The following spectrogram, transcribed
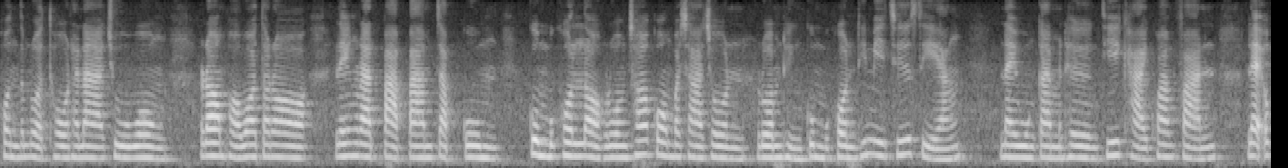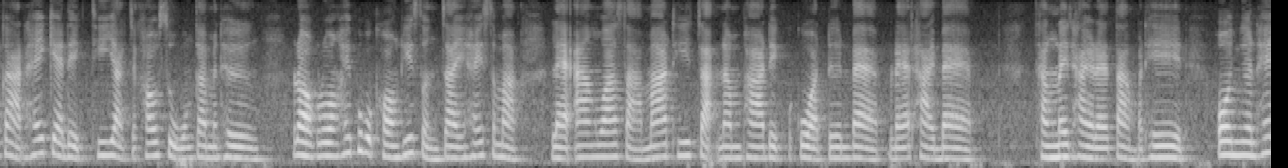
พลตำรวจโทธนาชูวงศ์รองผบตร เร่งรัดปราบปรามจับกลุ่ม กลุ่มบุคคลหลอกลวงช่อโกงประชาชน รวมถึงกลุ่มบุคคลที่มีชื่อเสียง ในวงการบันเทิงที่ขายความฝัน และโอกาสให้แก่เด็กที่อยากจะเข้าสู่วงการบันเทิง หลอกลวงให้ผู้ปกครองที่สนใจให้สมัคร และอ้างว่าสามารถที่จะนำพาเด็กประกวดเดินแบบและถ่ายแบบ ทั้งในไทยและต่างประเทศ โอนเงินให้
